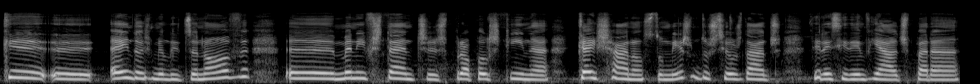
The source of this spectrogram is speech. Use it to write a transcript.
que em 2019 manifestantes pró-Palestina queixaram-se do mesmo, dos seus dados terem sido enviados para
